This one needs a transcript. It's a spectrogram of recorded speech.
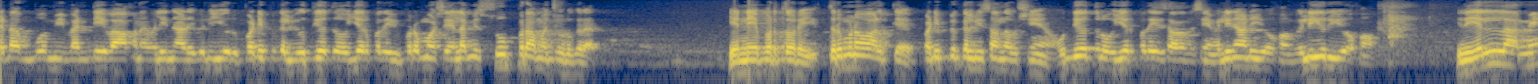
இடம் பூமி வண்டி வாகனம் வெளிநாடு வெளியூர் படிப்புகள் உத்தியோக உயர் பதவி ப்ரமோஷன் எல்லாமே சூப்பராக அமைச்சு கொடுக்குறாரு. என்னை பொறுத்தவரை திருமண வாழ்க்கை படிப்பு கல்வி சார்ந்த விஷயம் உத்தியோகத்தில் உயர் பதவி சார்ந்த விஷயம் வெளிநாடு யோகம் வெளியூர் யோகம் இது எல்லாமே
